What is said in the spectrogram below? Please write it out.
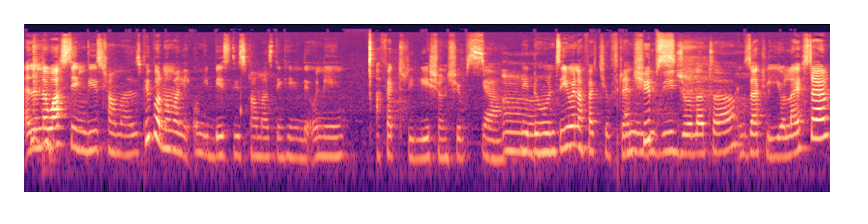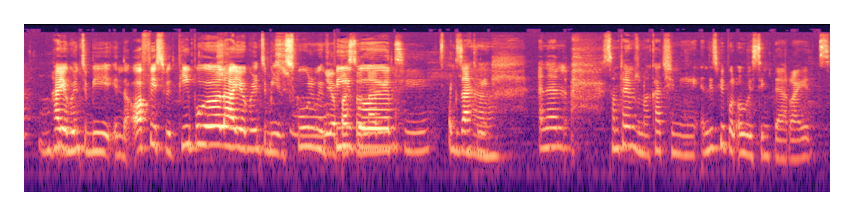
And then the worst thing, these traumas, people normally only base these traumas thinking they only affect relationships. yeah mm. They don't. Even affect your an friendships. individual letter. Exactly. Your lifestyle, how you're mm-hmm. going to be in the office with people, how you're going to be in school with Your people. personality. Exactly. Yeah. And then sometimes when I catch me, and these people always think they're right,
